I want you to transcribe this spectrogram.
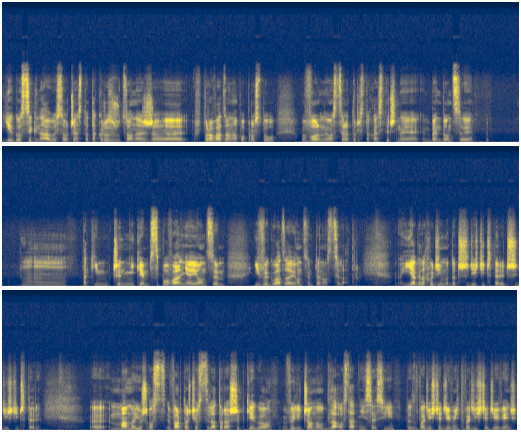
jego sygnały są często tak rozrzucone, że wprowadzono po prostu wolny oscylator stochastyczny, będący mm, takim czynnikiem spowalniającym i wygładzającym ten oscylator. Jak dochodzimy do 34-34? E, mamy już os wartość oscylatora szybkiego wyliczoną dla ostatniej sesji, to jest 29-29.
